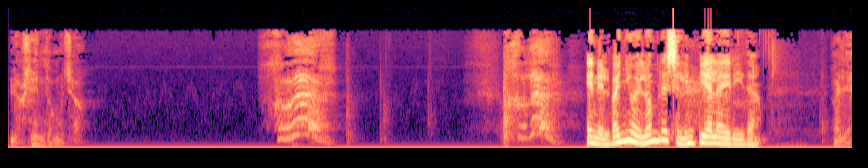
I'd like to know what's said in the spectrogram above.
Lo siento mucho. ¡Joder! ¡Joder! En el baño el hombre se limpia la herida. Oye,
